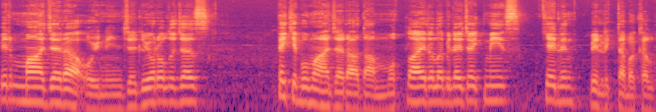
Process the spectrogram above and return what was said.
bir macera oyunu inceliyor olacağız. Peki bu maceradan mutlu ayrılabilecek miyiz? Gelin birlikte bakalım.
